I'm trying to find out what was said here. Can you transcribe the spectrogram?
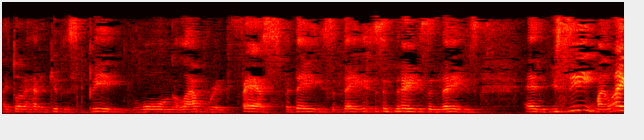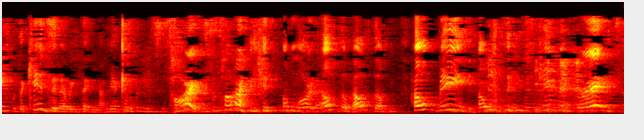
I thought I had to give this big, long, elaborate fast for days and days and days and days. And you see my life with the kids and everything. I mean, I can, this is hard. This is hard. You know, Lord, help them, help them, help me, help me, give me grace,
